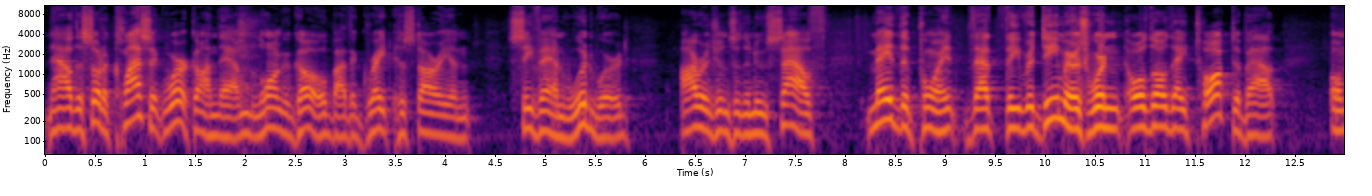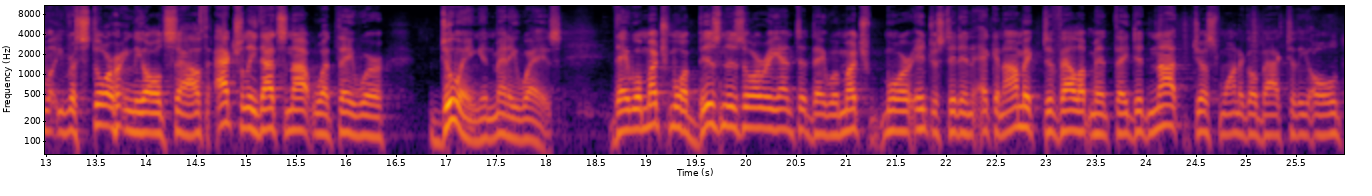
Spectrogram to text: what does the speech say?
Now, the sort of classic work on them long ago by the great historian C. Vann Woodward, Origins of the New South, made the point that the Redeemers were, although they talked about restoring the Old South, actually that's not what they were doing in many ways. They were much more business oriented. They were much more interested in economic development. They did not just want to go back to the old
